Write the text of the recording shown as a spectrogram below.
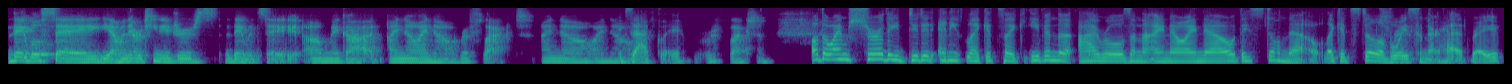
they will say, yeah, when they were teenagers, they would say, oh my God, I know, I know, reflect. I know, I know. Exactly. reflection. Although I'm sure they did it any, like, it's like even the eye rolls and the I know, I know, they still know. Like it's still That's a voice right. in their head, right?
